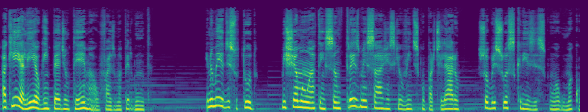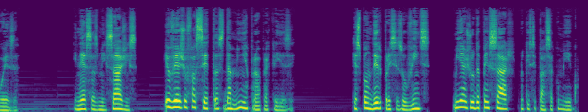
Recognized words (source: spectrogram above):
Aqui e ali alguém pede um tema ou faz uma pergunta. E no meio disso tudo, me chamam a atenção três mensagens que ouvintes compartilharam sobre suas crises com alguma coisa. E nessas mensagens eu vejo facetas da minha própria crise. Responder para esses ouvintes me ajuda a pensar no que se passa comigo.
